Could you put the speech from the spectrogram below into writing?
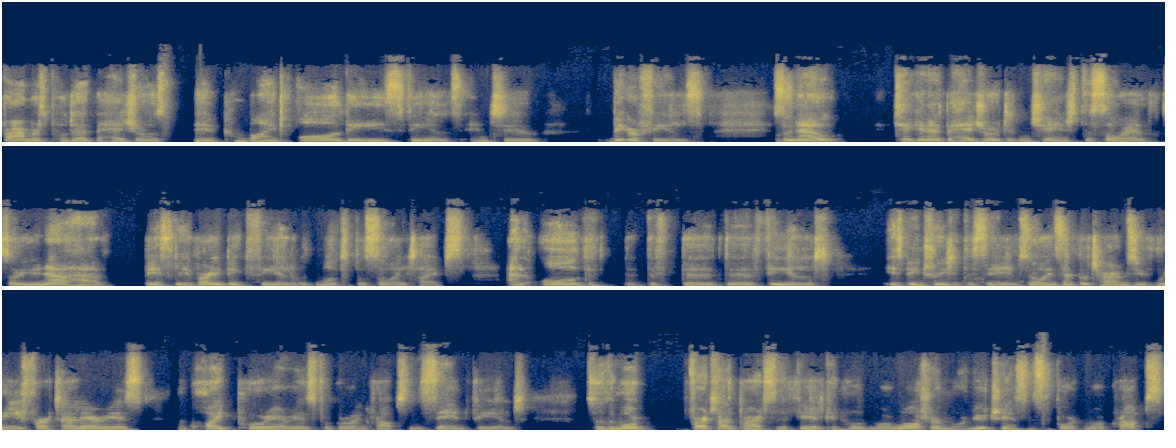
farmers pulled out the hedgerows. They combined all these fields into bigger fields. So now taking out the hedgerow didn't change the soil. So you now have basically a very big field with multiple soil types and all the, the, the, the field is being treated the same. So in simple terms, you've really fertile areas and quite poor areas for growing crops in the same field. So the more fertile parts of the field can hold more water and more nutrients and support more crops,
